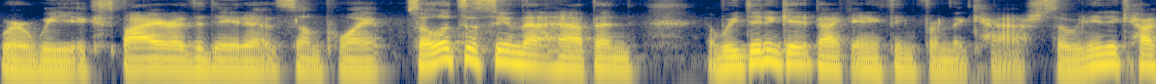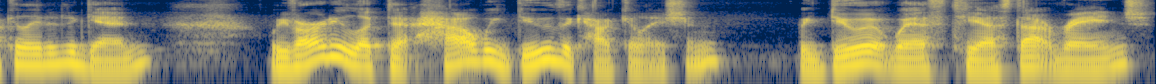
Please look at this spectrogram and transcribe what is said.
where we expire the data at some point. So let's assume that happened and we didn't get back anything from the cache. So we need to calculate it again. We've already looked at how we do the calculation. We do it with ts.range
